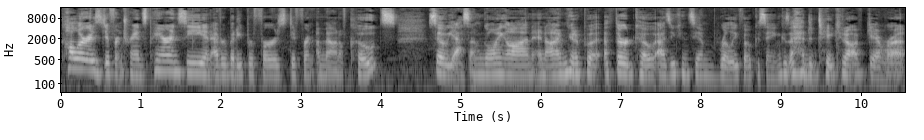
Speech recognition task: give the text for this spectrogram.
color is different transparency and everybody prefers different amount of coats. So yes, I'm going on and I'm going to put a third coat. As you can see, I'm really focusing because I had to take it off camera.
